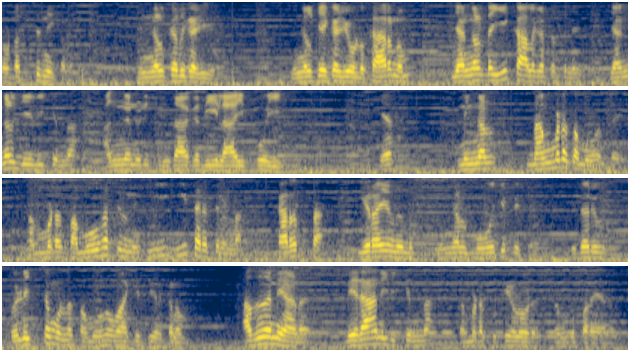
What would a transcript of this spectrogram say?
തുടച്ചു നീക്കണം. നിങ്ങൾക്കത് കഴിയും. നിങ്ങൾക്കേ കഴിയുള്ളൂ. കാരണം ഞങ്ങളുടെ ഈ കാലഘട്ടത്തിൽ ഞങ്ങൾ ജീവിക്കുന്ന അങ്ങനൊരു ചിന്താഗതിയിലായിപ്പോയി. യെസ് നിങ്ങൾ നമ്മുടെ സമൂഹത്തെ നമ്മുടെ സമൂഹത്തിൽ നിന്ന് ഈ ഈ തരത്തിലുള്ള കറുത്ത ഇറയിൽ നിന്നും നിങ്ങൾ മോചിപ്പിച്ച് ഇതൊരു വെളിച്ചമുള്ള സമൂഹമാക്കി തീർക്കണം. അതുതന്നെയാണ് വരാനിരിക്കുന്ന നമ്മുടെ കുട്ടികളോട് നമുക്ക് പറയാനുള്ളത്.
